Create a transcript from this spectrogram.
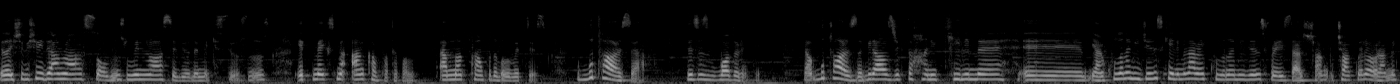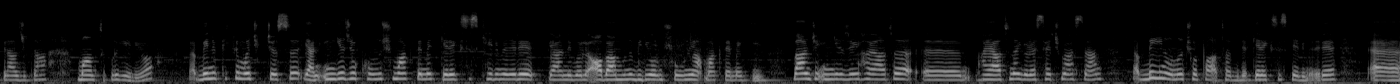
Ya da işte bir şeyden rahatsız oldunuz. Bu beni rahatsız ediyor demek istiyorsunuz. It makes me uncomfortable. I'm not comfortable with this. Bu tarzda. This is bothering me. Ya bu tarzda birazcık da hani kelime, e, yani kullanabileceğiniz kelimeler ve kullanabileceğiniz phrasler, çank- çankları öğrenmek birazcık daha mantıklı geliyor. Ya benim fikrim açıkçası yani İngilizce konuşmak demek gereksiz kelimeleri yani böyle Aa ben bunu biliyorum şovunu yapmak demek değil. Bence İngilizceyi hayata e, hayatına göre seçmezsen ya beyin onu çöpe atabilir. Gereksiz kelimeleri e,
